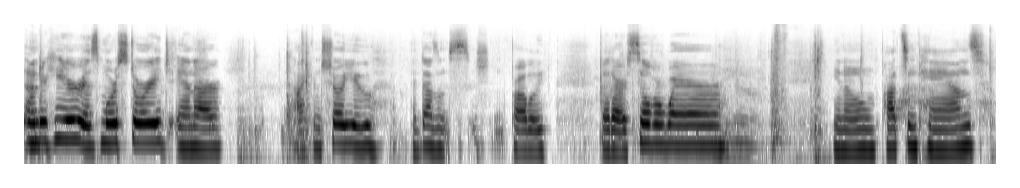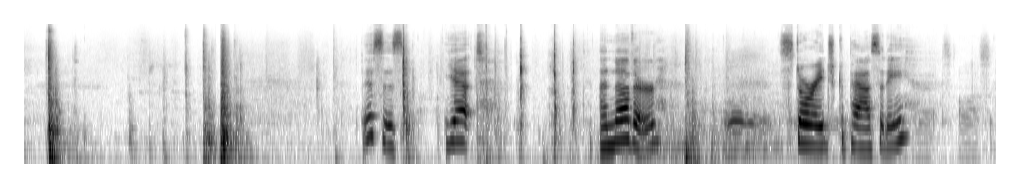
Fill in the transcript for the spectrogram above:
under here is more storage and our, I can show you. It doesn't probably, but our silverware, Yeah. you know, pots and pans. This is yet another storage capacity. Awesome.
